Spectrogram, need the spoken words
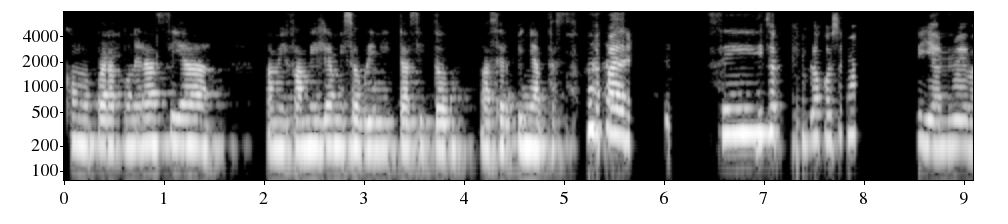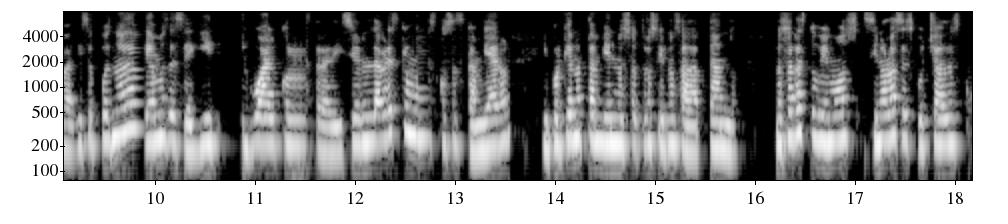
Como para poner así a, a mi familia, a mis sobrinitas y todo, hacer piñatas. padre. Sí. Dice, por ejemplo, José Villanueva dice, pues no deberíamos de seguir igual con las tradiciones. La verdad es que muchas cosas cambiaron y por qué no también nosotros irnos adaptando. Nosotras tuvimos, si no lo has escuchado, escucha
